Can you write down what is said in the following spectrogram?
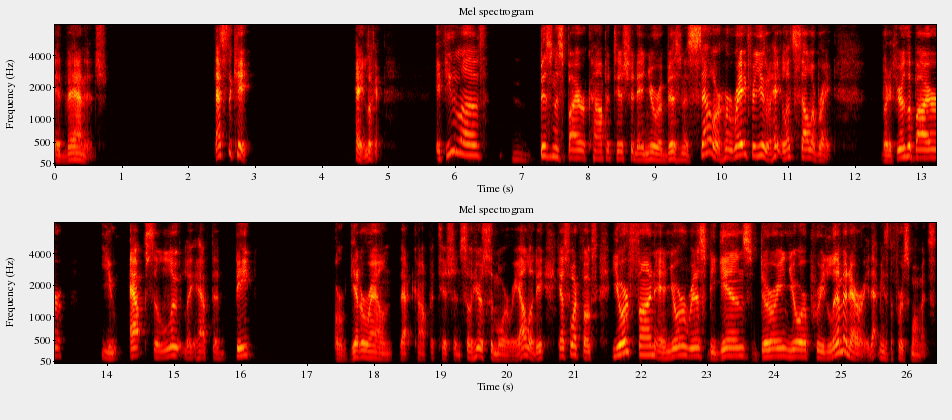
advantage. That's the key. Hey, look at if you love business buyer competition and you're a business seller, hooray for you. Hey, let's celebrate. But if you're the buyer you absolutely have to beat or get around that competition. So here's some more reality. Guess what, folks? Your fun and your risk begins during your preliminary, that means the first moments,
